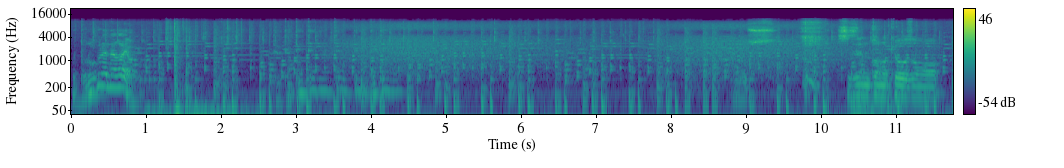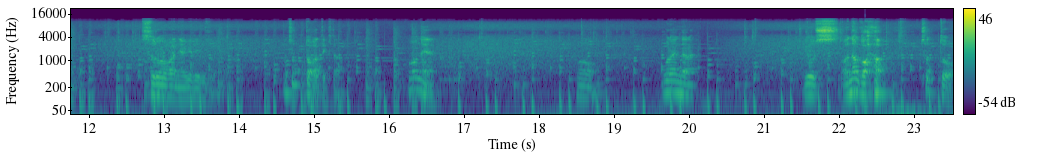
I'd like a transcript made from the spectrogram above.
これどのぐらい長いわけ？自然との共存をスローガンに上げていくぞ。ちょっと上がってきた。このねこのここら辺だなよし。あなんか ちょっと。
